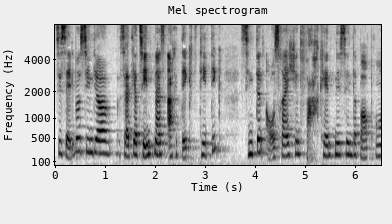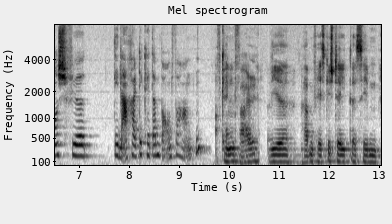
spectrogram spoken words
Sie selber sind ja seit Jahrzehnten als Architekt tätig. Sind denn ausreichend Fachkenntnisse in der Baubranche für die Nachhaltigkeit am Bauen vorhanden? Auf keinen Fall. Wir haben festgestellt, dass eben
